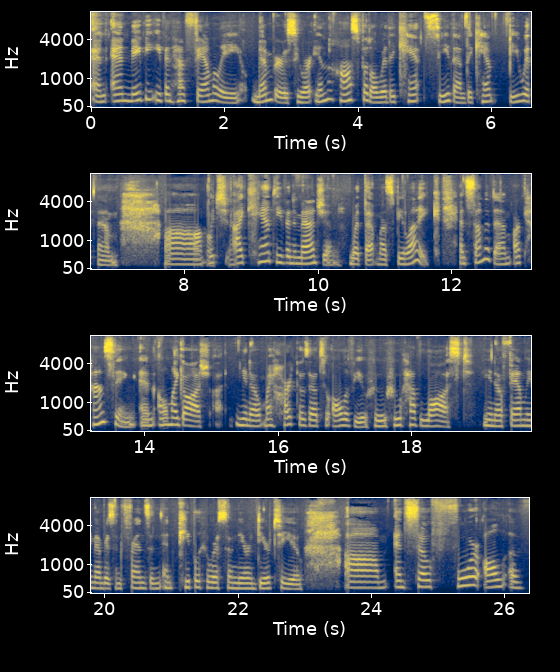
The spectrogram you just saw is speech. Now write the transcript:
and and maybe even have family members who are in the hospital where they can't see them they can't be with them, um, which yeah. I can't even imagine what that must be like. And some of them are passing. And oh my gosh, you know, my heart goes out to all of you who, who have lost you know, family members and friends and, and people who are so near and dear to you. Um, and so, for all of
